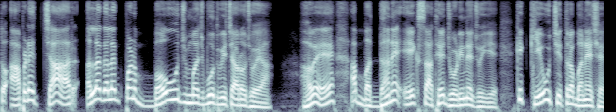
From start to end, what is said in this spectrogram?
તો આપણે ચાર અલગ અલગ પણ બહુ જ મજબૂત વિચારો જોયા. હવે આ બધાને એકસાથે જોડીને જોઈએ કે કેવું ચિત્ર બને છે.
